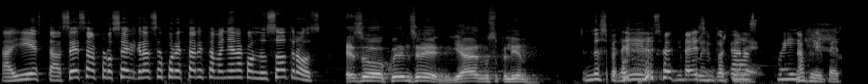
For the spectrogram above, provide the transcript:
Ahí está. César Procel, gracias por estar esta mañana con nosotros. Eso, cuídense, ya no se peleen. No se peleen. no flipes.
